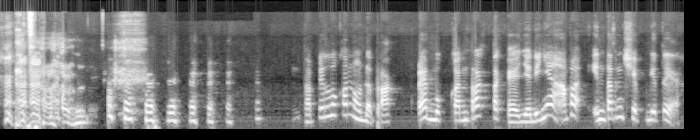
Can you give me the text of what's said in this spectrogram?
Tapi lu kan udah prak eh bukan praktek ya, jadinya apa internship gitu ya?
